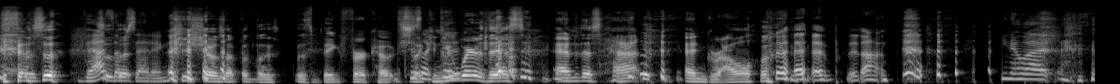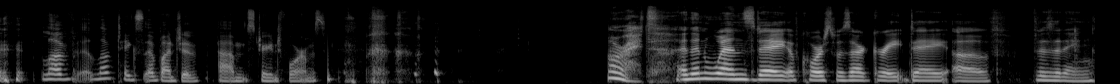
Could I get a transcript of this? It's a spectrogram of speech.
Yeah, so- That's so that- upsetting. She shows up with this, this big fur coat. She's, She's like, like, "Can you wear this and this hat and growl?" Put it on. You know what? love, love takes a bunch of um, strange forms. All right. And then Wednesday, of course, was our great day of visiting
